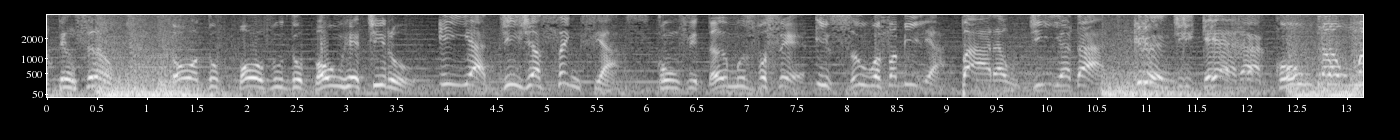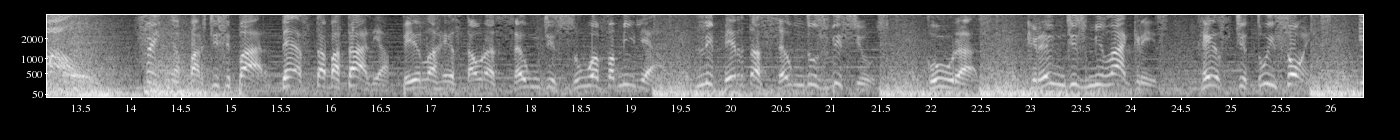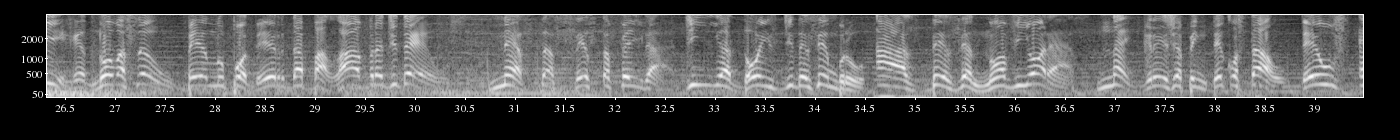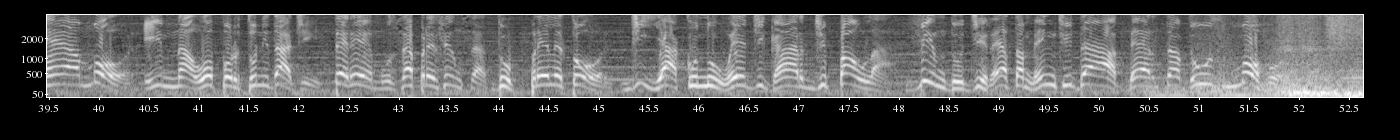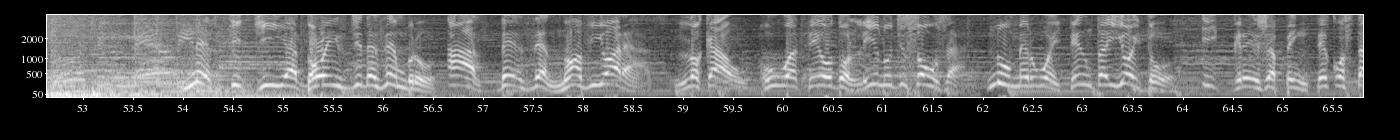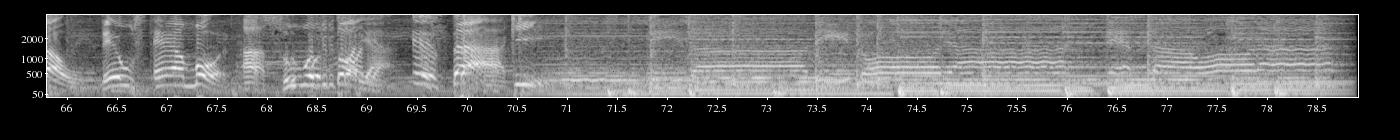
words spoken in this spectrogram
Atenção, todo povo do Bom Retiro e adjacências. Convidamos você e sua família para o dia da Grande Guerra contra o Mal. Venha participar desta batalha pela restauração de sua família, libertação dos vícios, curas, grandes milagres, restituições e renovação pelo poder da Palavra de Deus. Nesta sexta-feira, dia 2 de dezembro, às 19 horas, na Igreja Pentecostal Deus é Amor. E na oportunidade, teremos a presença do preletor, Diácono Edgar de Paula, vindo diretamente da Aberta dos Morros. Neste dia 2 de dezembro, às 19 horas, local Rua Teodolino de Souza, número 88, Igreja Pentecostal. Deus é amor, a sua vitória está aqui.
